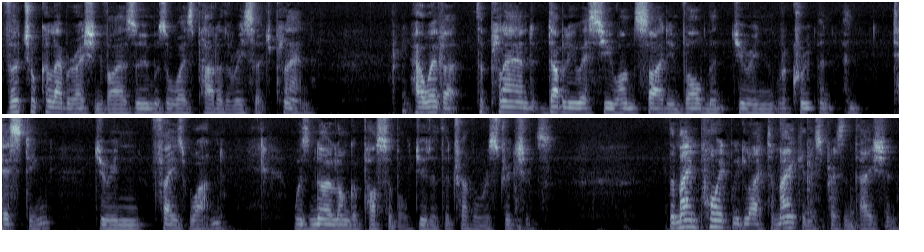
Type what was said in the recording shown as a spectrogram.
virtual collaboration via Zoom was always part of the research plan. However, the planned WSU on-site involvement during recruitment and testing during phase one was no longer possible due to the travel restrictions. The main point we'd like to make in this presentation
